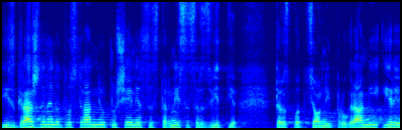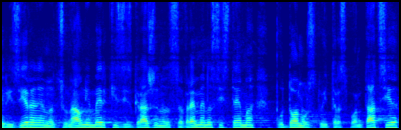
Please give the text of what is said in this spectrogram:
изграждане на двустранни отношения със страни с развита трансплантационни програми и реализиране на национални мерки за изграждане на съвременна система по донорство и трансплантация,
